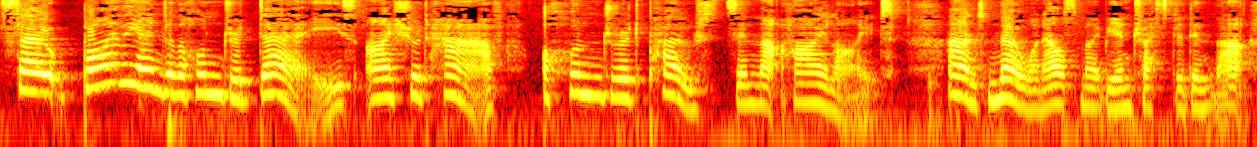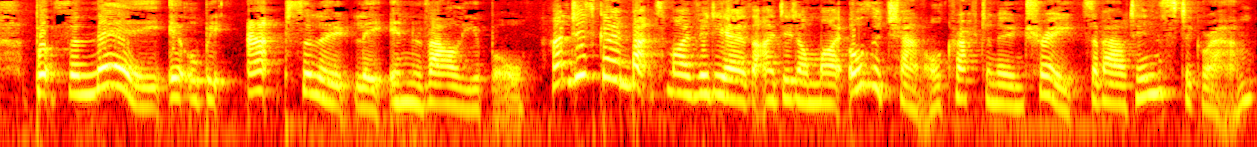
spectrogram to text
So by the end of the 100 days, I should have 100 posts in that highlight and no one else may be interested in that. But for me, it will be absolutely invaluable. And just going back to my video that I did on my other channel, Crafternoon Treats, about Instagram,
